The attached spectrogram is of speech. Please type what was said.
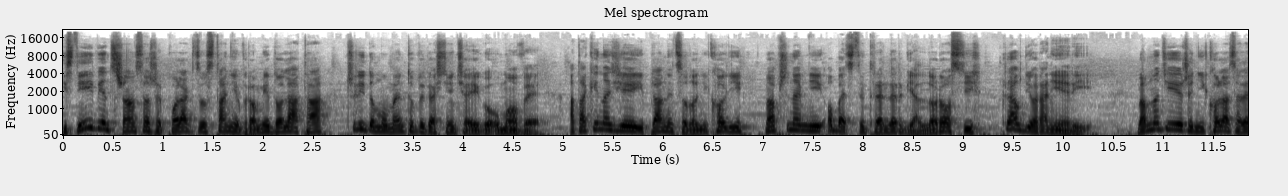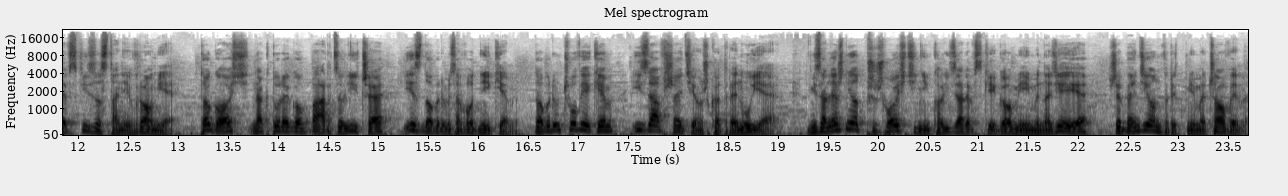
Istnieje więc szansa, że Polak zostanie w Romie do lata, czyli do momentu wygaśnięcia jego umowy. A takie nadzieje i plany co do Nicoli ma przynajmniej obecny trener Giallo Rossich, Claudio Ranieri. Mam nadzieję, że Nikola Zalewski zostanie w Romie. To gość, na którego bardzo liczę, jest dobrym zawodnikiem, dobrym człowiekiem i zawsze ciężko trenuje. Niezależnie od przyszłości Nikoli Zalewskiego, miejmy nadzieję, że będzie on w rytmie meczowym,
